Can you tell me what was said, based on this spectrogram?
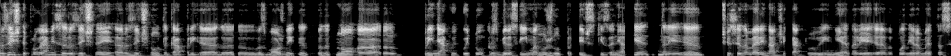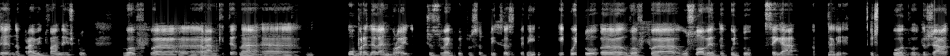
различните програми са различни, различно така при, е, възможни да бъдат, но при някои, които, разбира се, има нужда от практически занятия, нали, е, ще се намери начин, както и ние нали, е, планираме да се направи това нещо в а, рамките на а, определен брой часове, които са присъствени и които а, в а, условията, които сега нали, съществуват в държавата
